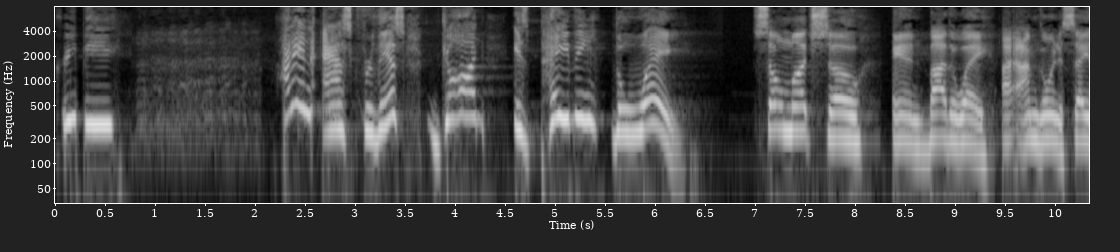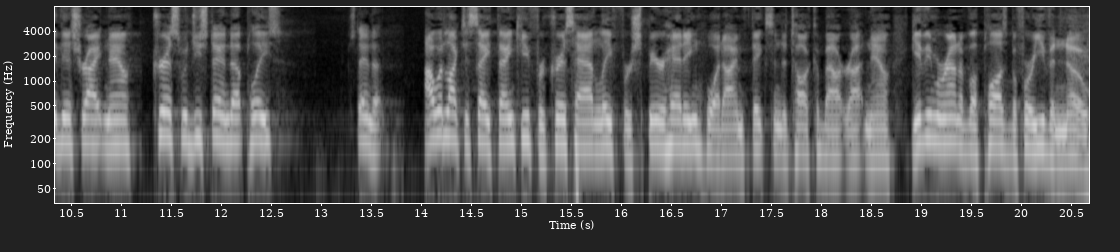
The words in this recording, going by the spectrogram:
creepy. I didn't ask for this. God is paving the way. So much so, and by the way, I, am going to say this right now. Chris, would you stand up, please? Stand up. I would like to say thank you for Chris Hadley for spearheading what I'm fixing to talk about right now. Give him a round of applause before you even know.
